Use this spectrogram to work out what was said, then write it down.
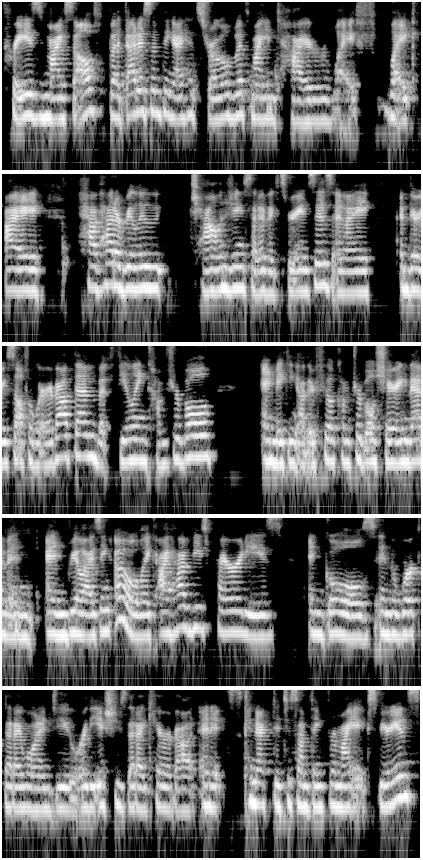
praise myself, but that is something I had struggled with my entire life. Like I have had a really challenging set of experiences and I am very self-aware about them, but feeling comfortable and making others feel comfortable sharing them and and realizing, oh, like I have these priorities and goals in the work that I want to do or the issues that I care about. And it's connected to something from my experience.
